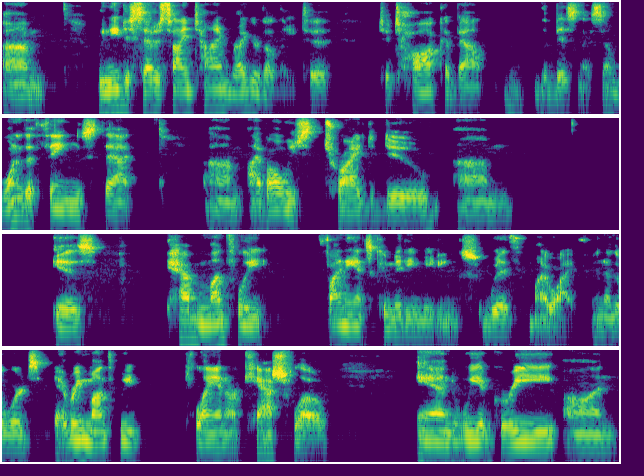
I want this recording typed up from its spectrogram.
Um, we need to set aside time regularly to to talk about the business. And one of the things that um, I've always tried to do um, is have monthly finance committee meetings with my wife. In other words, every month we plan our cash flow and we agree on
